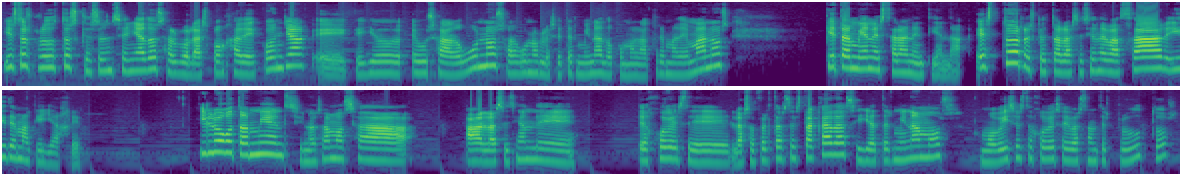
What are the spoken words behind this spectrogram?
Y estos productos que os he enseñado, salvo la esponja de cognac, eh, que yo he usado algunos, algunos les he terminado como la crema de manos, que también estarán en tienda. Esto respecto a la sesión de bazar y de maquillaje. Y luego también, si nos vamos a, a la sesión de, el jueves de las ofertas destacadas y ya terminamos. Como veis, este jueves hay bastantes productos.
